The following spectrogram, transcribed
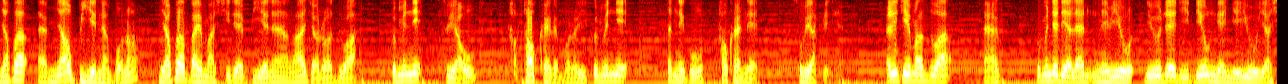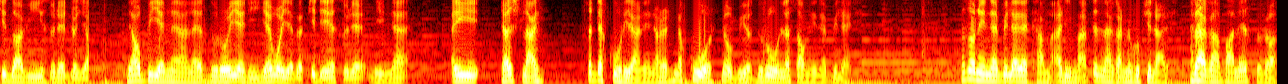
မြောက်ဘက်မြောက် BNN ပေါ့နော်မြောက်ဘက်ပိုင်းမှာရှိတဲ့ BNN ကကြတော့သူက community ဆိုရကိုထောက်ခံတယ်ပေါ့နော်ဒီ community စနစ်ကိုထောက်ခံတဲ့ဆိုရဖြစ်တယ်အဲ့ဒီအချိန်မှာသူကအဲ community တွေကလည်းနေမျိုးဒီလိုတဲ့ဒီတရုတ်နယ်မြေကြီးကိုရရှိသွားပြီဆိုတဲ့အတွက်ကြောင့်မြောက် BNN ကလည်းသူတို့ရဲ့ဒီရဲဘော်ရဲဘက်ဖြစ်တယ်ဆိုတဲ့အနေနဲ့အဲ့ဒီ dash line 17ခုတည်းကနေနောက်နှစ်ခုကိုနှုတ်ပြီးတော့သူတို့ကိုလက်ဆောင်နေနဲ့ပေးလိုက်တယ်လက်ဆောင်နေနဲ့ပေးလိုက်တဲ့ခါမှာအဲ့ဒီမှာပြဿနာကနှစ်ခုဖြစ်လာတယ်အဲ့ဒါကဘာလဲဆိုတော့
